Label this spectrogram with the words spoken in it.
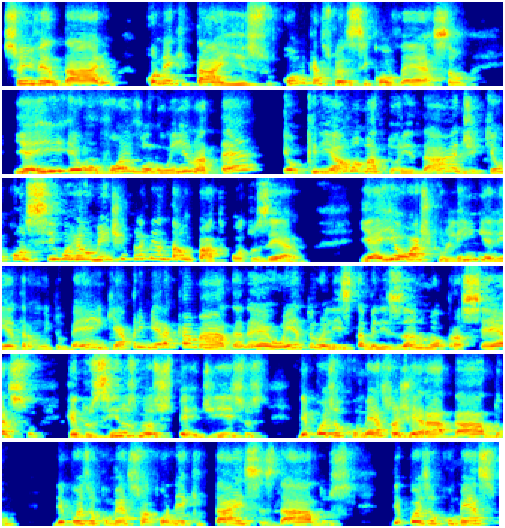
seu inventário, conectar isso, como que as coisas se conversam. E aí eu vou evoluindo até eu criar uma maturidade que eu consigo realmente implementar um 4.0. E aí eu acho que o Lean ele entra muito bem, que é a primeira camada, né? Eu entro ali estabilizando o meu processo, reduzindo os meus desperdícios, depois eu começo a gerar dado, depois eu começo a conectar esses dados, depois eu começo.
